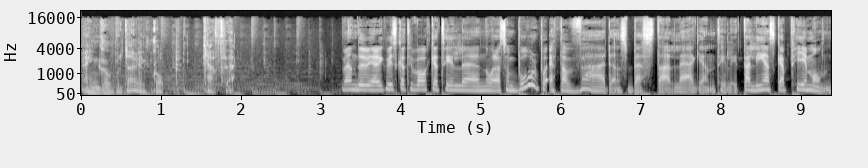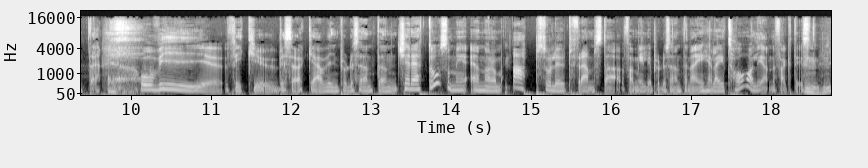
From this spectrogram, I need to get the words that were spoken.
En godare kopp kaffe. Men du Erik, vi ska tillbaka till eh, några som bor på ett av världens bästa lägen till italienska Piemonte. Oh. Och vi fick ju besöka vinproducenten Ceretto som är en av de absolut främsta familjeproducenterna i hela Italien faktiskt. Mm.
